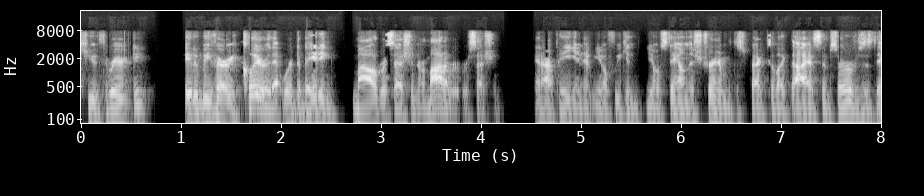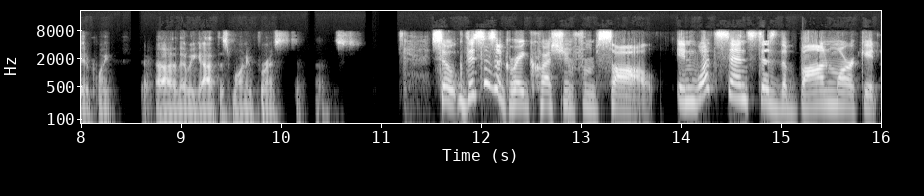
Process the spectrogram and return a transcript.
Q3, it'll be very clear that we're debating mild recession or moderate recession. In our opinion, you know, if we can, you know, stay on this trend with respect to like the ISM services data point uh, that we got this morning, for instance. So, this is a great question from Saul. In what sense does the bond market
